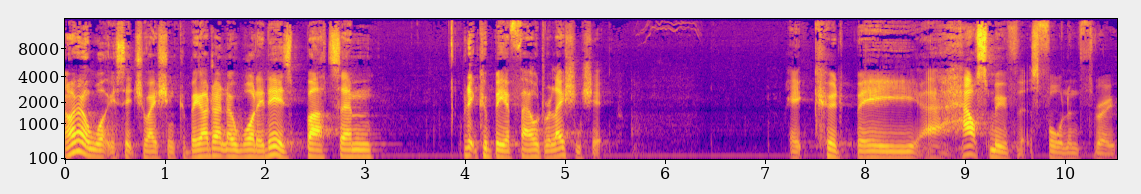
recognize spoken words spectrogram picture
I don't know what your situation could be, I don't know what it is, but, um, but it could be a failed relationship. It could be a house move that's fallen through.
